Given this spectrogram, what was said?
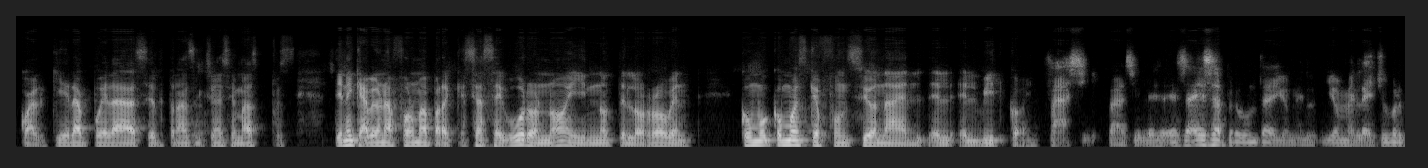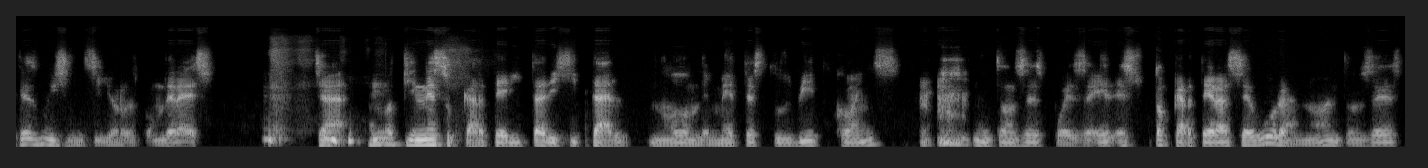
cualquiera pueda hacer transacciones y demás, pues tiene que haber una forma para que sea seguro, ¿no? Y no te lo roben. ¿Cómo, cómo es que funciona el, el, Bitcoin? Fácil, fácil. Esa, esa pregunta yo me, yo me la he hecho porque es muy sencillo responder a eso. O sea, uno tiene su carterita digital, ¿no? Donde metes tus bitcoins. Entonces, pues e, es, tu cartera segura, ¿no? Entonces,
